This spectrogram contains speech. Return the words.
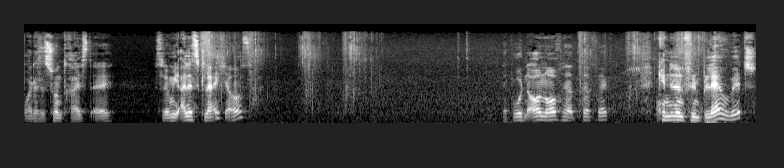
Boah, das ist schon dreist, ey. Sieht irgendwie alles gleich aus. Der Boden auch noch, ja, perfekt. Kennt ihr den Film Blair Witch?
